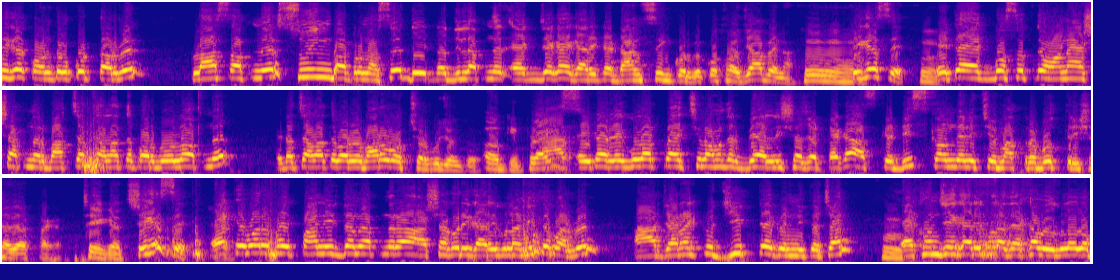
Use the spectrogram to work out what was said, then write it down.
থেকে কন্ট্রোল করতে পারবেন। প্লাস আপনার সুইং বাটন আছে যেটা দিলে আপনার এক জায়গায় গাড়িটা ডান্সিং করবে কোথাও যাবে না। ঠিক আছে? এটা এক বছর তো অনায়াসে আপনার বাচ্চা চালাতে পারবে হলো আপনার এটা চালাতে পারবে বারো বছর পর্যন্ত। ওকে আর এটা রেগুলার প্রাইস ছিল আমাদের বিয়াল্লিশ হাজার টাকা আজকে ডিসকাউন্ট দিয়ে নিচ্ছে মাত্র বত্রিশ হাজার টাকা। ঠিক আছে। ঠিক আছে? একেবারে ভাই পানির দামে আপনারা আশা করি গাড়িগুলো নিতে পারবেন। আর যারা একটু জিপ টাইপের নিতে চান এখন যে গাড়িগুলো দেখাবো এগুলো হলো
